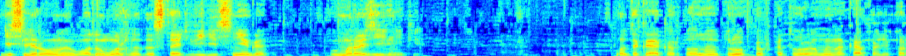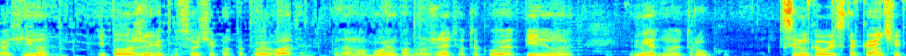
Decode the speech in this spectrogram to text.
Дистиллированную воду можно достать в виде снега в морозильнике. Вот такая картонная трубка, в которую мы накапали парафина и положили кусочек вот такой ваты, куда мы будем погружать вот такую отпиленную медную трубку. Цинковый стаканчик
